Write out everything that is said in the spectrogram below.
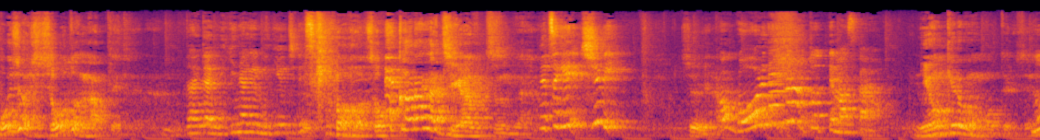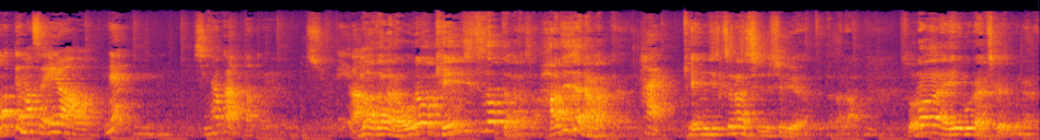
ポジションショートになってんだようん大体右投げ右打ちですけど。そっからが違うっつうんだよ。で次守備。守備これゴールデングラブ取ってますから。日本記録も持ってるしね、持ってますエラーを。ね。うん。しなかったという。守備は、まあだから俺は堅実だったからさ派手じゃなかったよ。はい、堅実な守備をやってたから、それは A ぐらいつけてくれないと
